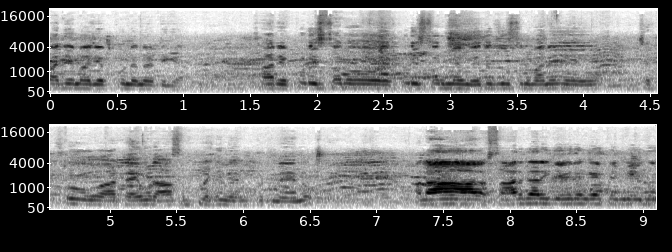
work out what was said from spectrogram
పదే మా చెప్పుకుంటున్నట్టుగా సార్ ఎప్పుడు ఇస్తారో ఎప్పుడు ఇస్తారో మేము ఎదురు చూస్తున్నామని చెప్తూ ఆ టైం కూడా ఆసక్తి అనుకుంటున్నాను అలా సార్ గారికి ఏ విధంగా అయితే మీరు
